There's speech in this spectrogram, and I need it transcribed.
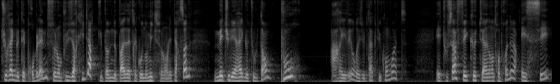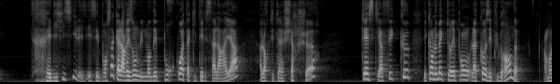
tu règles tes problèmes selon plusieurs critères qui peuvent ne pas être économiques selon les personnes, mais tu les règles tout le temps pour arriver au résultat que tu convoites. Et tout ça fait que tu es un entrepreneur. Et c'est très difficile. Et c'est pour ça qu'elle a raison de lui demander pourquoi tu as quitté le salariat alors que tu étais un chercheur. Qu'est-ce qui a fait que Et quand le mec te répond la cause est plus grande, alors moi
